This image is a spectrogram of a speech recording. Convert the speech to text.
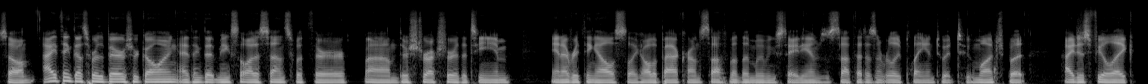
So I think that's where the Bears are going. I think that makes a lot of sense with their um, their structure the team and everything else, like all the background stuff about the moving stadiums and stuff. That doesn't really play into it too much, but I just feel like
